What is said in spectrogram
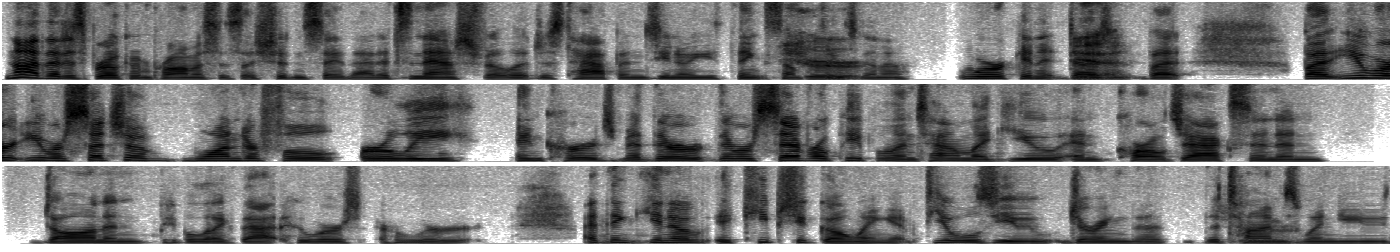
not that it's broken promises. I shouldn't say that. It's Nashville. It just happens. You know, you think something's Sure. going to work and it doesn't. But but you were you were such a wonderful early encouragement. There there were several people in town like you and Carl Jackson and Don and people like that who were who were I think you know it keeps you going. It fuels you during the the times when you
